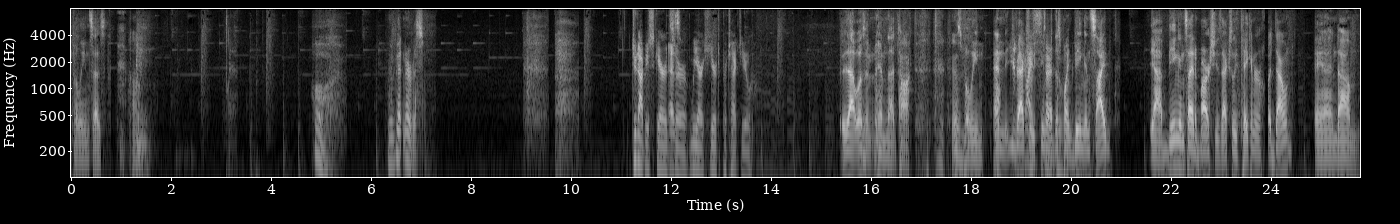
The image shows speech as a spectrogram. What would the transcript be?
Vellynne says. Um, oh, I'm a bit nervous. Do not be scared, As- sir. We are here to protect you. That wasn't him that talked. it was Vellynne. And Oh, you've actually I seen her at this point being inside. Yeah, being inside a bar, she's actually taken her hood down, and um,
